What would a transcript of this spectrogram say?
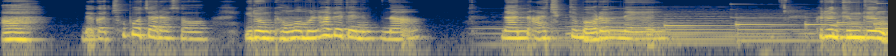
아, 내가 초보자라서 이런 경험을 하게 되는구나. 난 아직도 멀었네. 그런 등등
